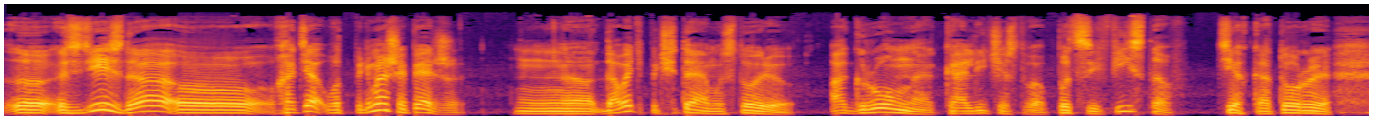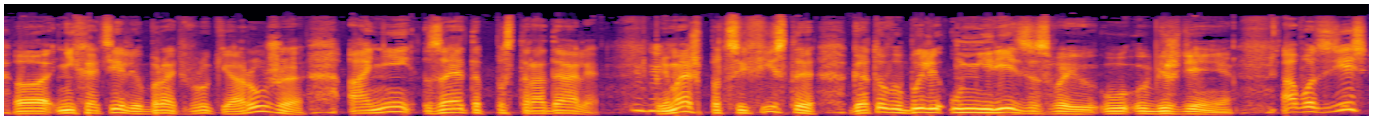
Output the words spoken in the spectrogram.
э, здесь, да, э, хотя, вот понимаешь, опять же, э, давайте почитаем историю. Огромное количество пацифистов тех, которые э, не хотели брать в руки оружие, они за это пострадали. Угу. Понимаешь, пацифисты готовы были умереть за свои убеждения. А вот здесь,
